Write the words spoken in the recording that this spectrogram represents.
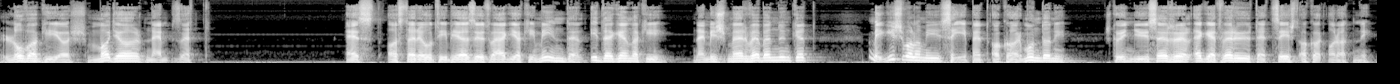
lovagias magyar nemzet. Ezt a sztereotíp jelzőt vágja ki minden idegen, aki nem ismerve bennünket, mégis valami szépet akar mondani, s könnyű szerrel eget verő tetszést akar aratni.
